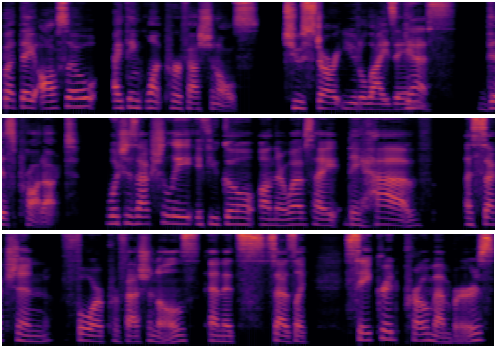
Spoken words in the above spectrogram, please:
but they also, I think, want professionals to start utilizing yes. this product. Which is actually, if you go on their website, they have a section for professionals and it says like Cécred pro members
